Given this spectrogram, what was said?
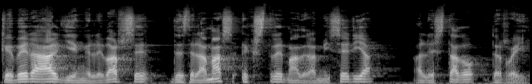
que ver a alguien elevarse desde la más extrema de la miseria al estado de rey.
